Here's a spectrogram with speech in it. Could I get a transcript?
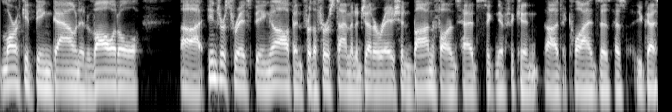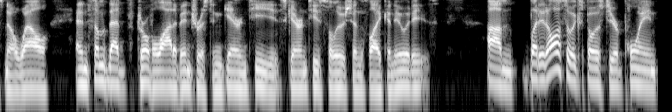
market being down and volatile, uh, interest rates being up. And for the first time in a generation, bond funds had significant uh, declines, as, as, you guys know well. And some of that drove a lot of interest in guarantees, guarantee solutions like annuities. Um, but it also exposed, to your point,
